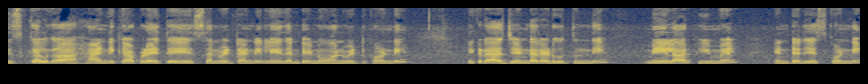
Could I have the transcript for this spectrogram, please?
ఫిజికల్గా హ్యాండిక్యాప్డ్ అయితే ఎస్ అని పెట్టండి లేదంటే నో అని పెట్టుకోండి. ఇక్కడ జెండర్ అడుగుతుంది మేల్ ఆర్ ఫీమేల్ ఎంటర్ చేసుకోండి.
